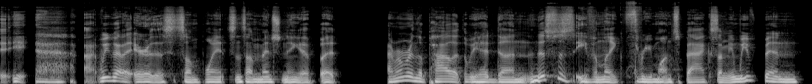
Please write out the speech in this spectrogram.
it, uh, we've got to air this at some point since I'm mentioning it. But I remember in the pilot that we had done, and this was even like three months back. So I mean, we've been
